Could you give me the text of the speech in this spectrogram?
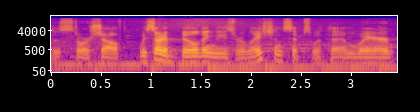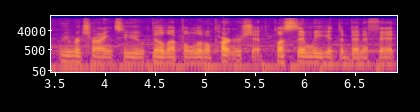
the store shelf. We started building these relationships with them where we were trying to build up a little partnership. Plus then we get the benefit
